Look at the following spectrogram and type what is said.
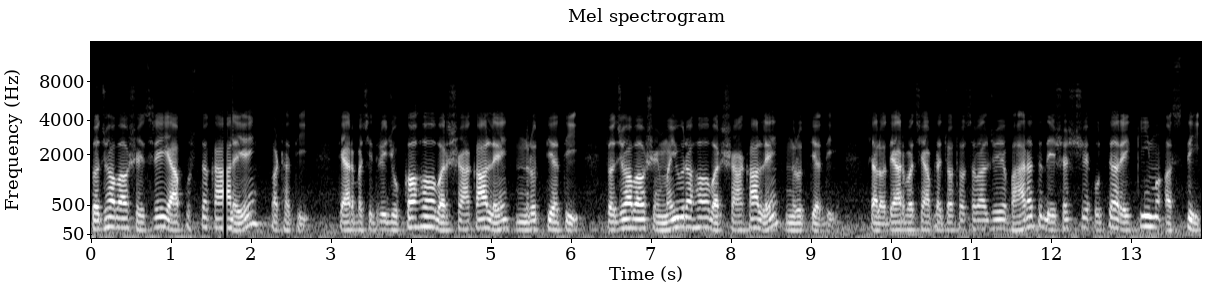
તો જવાબ આવશે, શ્રેયા પુસ્તકાલયે પઠતી. ત્યાર પછી ત્રીજું, કહ વર્ષાકાલે નૃત્યતી? તો જવાબ આવશે મયુરહ વર્ષાકાલે નૃત્યતી. ચાલો ત્યાર પછી આપણે ચોથો સવાલ જોઈએ. ભારત દેશસ્ય ઉત્તરે કિમ અસ્તિ?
